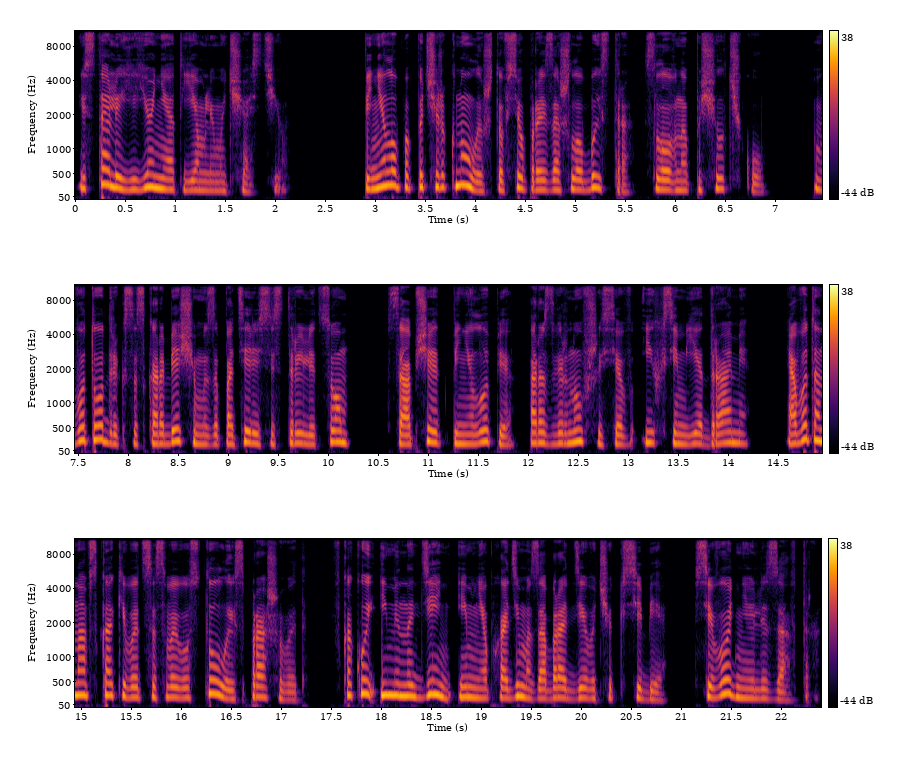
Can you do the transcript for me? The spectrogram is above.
и стали ее неотъемлемой частью. Пенелопа подчеркнула, что все произошло быстро, словно по щелчку. Вот Одрик со скорбящим из-за потери сестры лицом сообщает Пенелопе о развернувшейся в их семье драме, а вот она вскакивает со своего стула и спрашивает, в какой именно день им необходимо забрать девочек к себе, сегодня или завтра.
